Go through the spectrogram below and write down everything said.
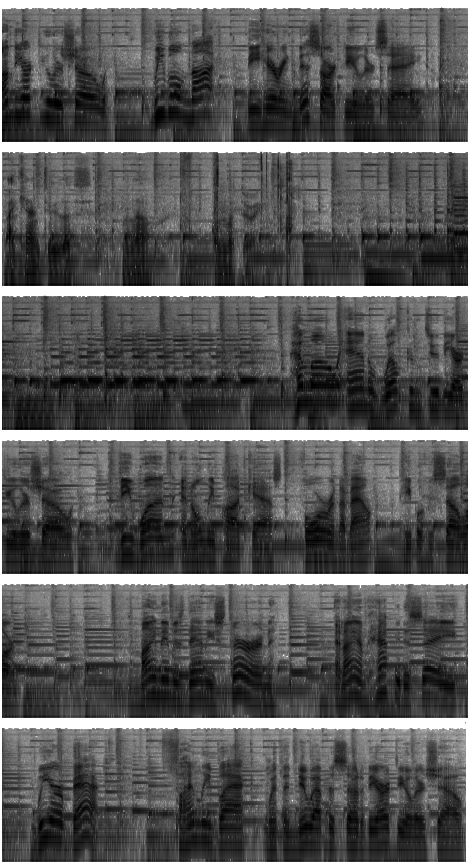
on the Art Dealer Show, we will not be hearing this art dealer say, I can't do this. No, I'm not doing it. Hello and welcome to the Art Dealer Show, the one and only podcast for and about people who sell art. My name is Danny Stern, and I am happy to say we are back, finally back with a new episode of the Art Dealer Show.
